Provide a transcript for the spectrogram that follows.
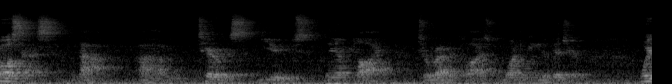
process that um, terrorists use, they apply to radicalize one individual. We,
